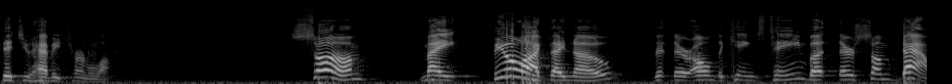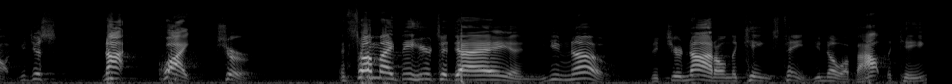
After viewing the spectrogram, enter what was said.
that you have eternal life. Some may feel like they know that they're on the king's team, but there's some doubt. You're just not quite sure. And some may be here today and you know that you're not on the king's team. You know about the king,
